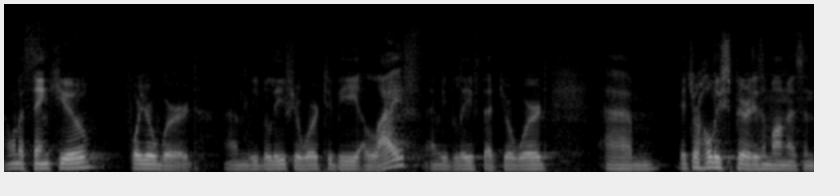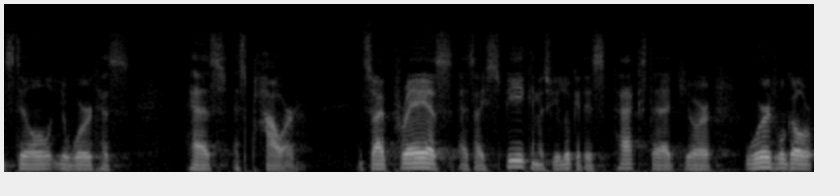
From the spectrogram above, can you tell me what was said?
I want to thank you for your word. And we believe your word to be alive, and we believe that your word, um, that your Holy Spirit is among us, and still your word has, has, has power. And so I pray as, as I speak and as we look at this text that your word will go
